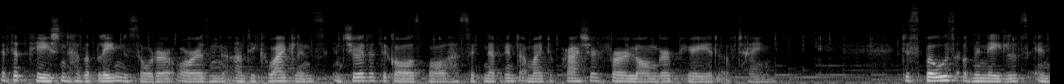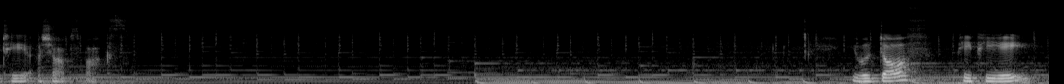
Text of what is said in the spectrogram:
If the patient has a bleeding disorder or is on anticoagulants, ensure that the gauze ball has significant amount of pressure for a longer period of time. Dispose of the needles into a sharps box. You will doff PPE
